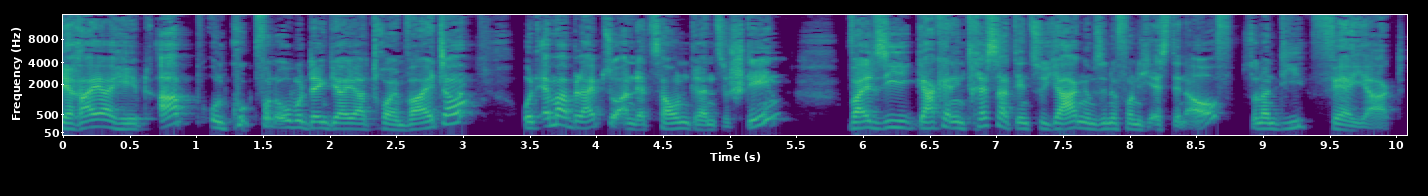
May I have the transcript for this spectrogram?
Der Reiher hebt ab und guckt von oben und denkt, ja, ja, träum weiter. Und Emma bleibt so an der Zaungrenze stehen, weil sie gar kein Interesse hat, den zu jagen im Sinne von ich esse den auf, sondern die verjagt.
